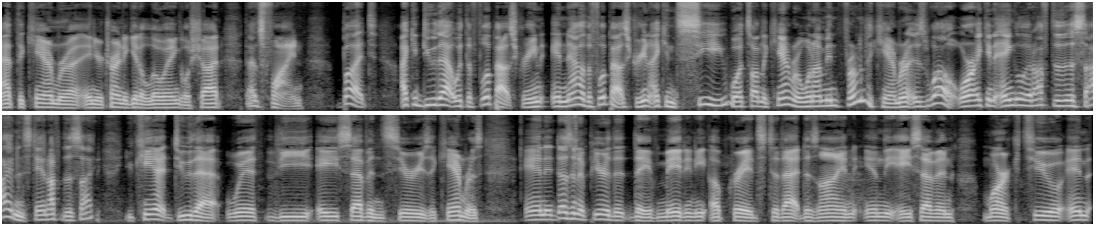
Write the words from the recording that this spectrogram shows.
at the camera and you're trying to get a low angle shot, that's fine. But I can do that with the flip out screen, and now the flip out screen, I can see what's on the camera when I'm in front of the camera as well, or I can angle it off to the side and stand off to the side. You can't do that with the A7 series of cameras, and it doesn't appear that they've made any upgrades to that design in the A7 Mark II, and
